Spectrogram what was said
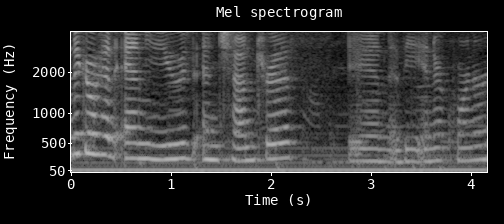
I'm to go ahead and use Enchantress in the inner corner.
